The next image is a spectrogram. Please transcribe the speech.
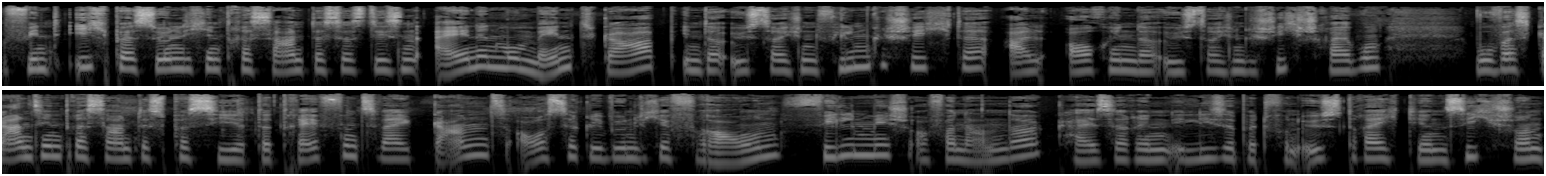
finde ich persönlich interessant, dass es diesen einen Moment gab in der österreichischen Filmgeschichte, auch in der österreichischen Geschichtsschreibung, wo was ganz Interessantes passiert. Da treffen zwei ganz außergewöhnliche Frauen filmisch aufeinander. Kaiserin Elisabeth von Österreich, die an sich schon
